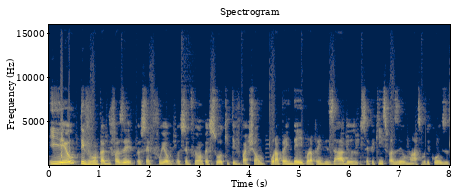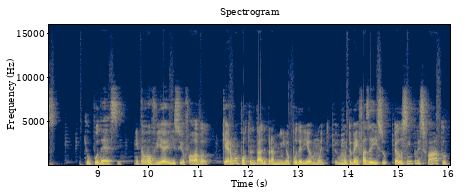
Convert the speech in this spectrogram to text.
E eu tive vontade de fazer. Eu sempre fui, eu sempre fui uma pessoa que tive paixão por aprender e por aprendizado. Eu sempre quis fazer o máximo de coisas que eu pudesse. Então eu via isso e eu falava que era uma oportunidade para mim, eu poderia muito, muito bem fazer isso, pelo simples fato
